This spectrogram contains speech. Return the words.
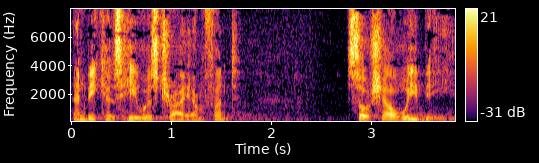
And because he was triumphant, so shall we be.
